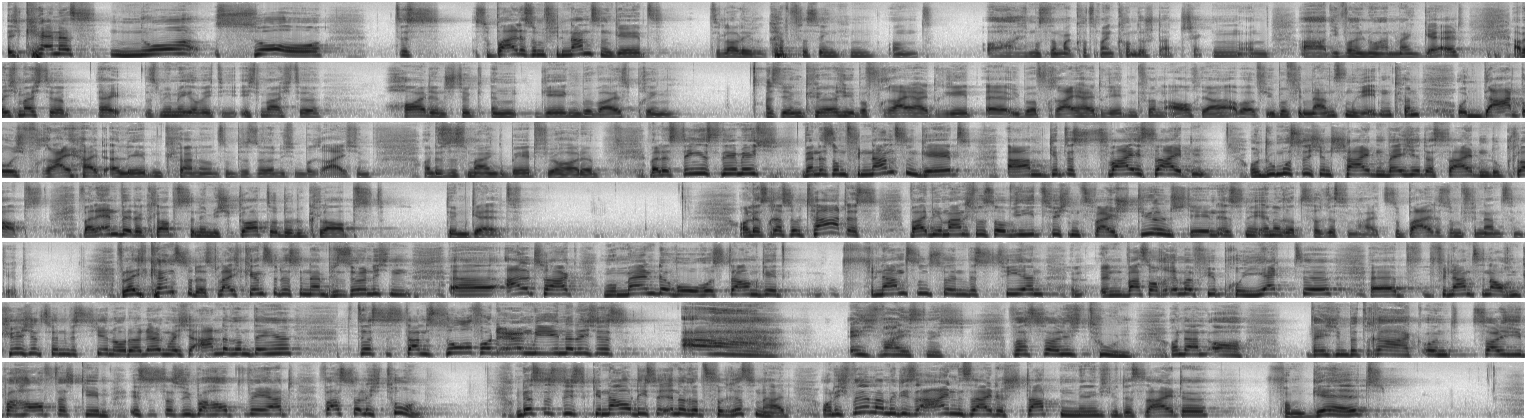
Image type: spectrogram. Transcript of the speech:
ich kenne es nur so, dass sobald es um Finanzen geht, die Leute ihre Köpfe sinken und oh, ich muss noch mal kurz meinen Kontostand checken und ah, die wollen nur an mein Geld. Aber ich möchte, hey, das ist mir mega wichtig, ich möchte heute ein Stück in Gegenbeweis bringen. Dass wir in Kirche über Freiheit, red, äh, über Freiheit reden können, auch, ja, aber über Finanzen reden können und dadurch Freiheit erleben können in unseren persönlichen Bereichen. Und das ist mein Gebet für heute. Weil das Ding ist nämlich, wenn es um Finanzen geht, ähm, gibt es zwei Seiten. Und du musst dich entscheiden, welche der Seiten du glaubst. Weil entweder glaubst du nämlich Gott oder du glaubst dem Geld. Und das Resultat ist, weil wir manchmal so wie zwischen zwei Stühlen stehen, ist eine innere Zerrissenheit, sobald es um Finanzen geht. Vielleicht kennst du das, vielleicht kennst du das in deinem persönlichen äh, Alltag, Momente, wo, wo es darum geht, Finanzen zu investieren, in, in was auch immer für Projekte, äh, Finanzen auch in Kirche zu investieren oder in irgendwelche anderen Dinge, dass es dann sofort irgendwie innerlich ist, ah, ich weiß nicht, was soll ich tun? Und dann, oh, welchen Betrag und soll ich überhaupt was geben? Ist es das überhaupt wert? Was soll ich tun? Und das ist genau diese innere Zerrissenheit. Und ich will mal mit dieser einen Seite starten, nämlich mit der Seite vom Geld.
